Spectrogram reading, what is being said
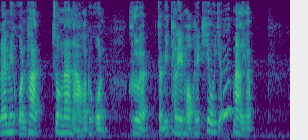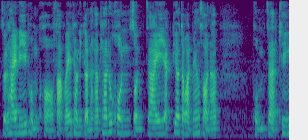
และไม่ควรพลาดช่วงหน้าหนาวครับทุกคน คือแบบจะมีทะเลหมอกให้เที่ยวเยอะมากเลยครับ สุดท้ายนี้ผมขอฝากไว้เท่านี้ก่อนนะครับ ถ้าทุกคนสนใจอยากเที่ยวจังหวัดแม่ฮ่องสอนนะครับ ผมจะทิ้ง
